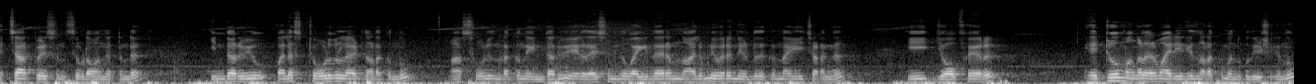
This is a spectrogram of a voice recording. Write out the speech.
എച്ച് ആർ പേഴ്സൺസ് ഇവിടെ വന്നിട്ടുണ്ട്. ഇന്റർവ്യൂ പല സ്റ്റോളുകളിലായിട്ട് നടക്കുന്നു. ആ സ്റ്റോളിൽ നടക്കുന്ന ഇന്റർവ്യൂ ഏകദേശം ഇന്ന് വൈകുന്നേരം നാല് മണി വരെ നീണ്ടു നിൽക്കുന്ന ഈ ചടങ്ങ് ഈ ജോബ് ഫെയർ ഏറ്റവും മംഗളകരമായ രീതിയിൽ നടക്കുമെന്ന് പ്രതീക്ഷിക്കുന്നു.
